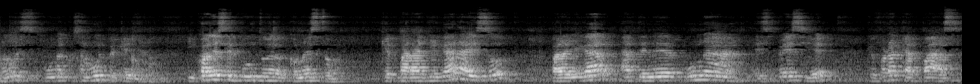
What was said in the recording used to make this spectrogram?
¿no? Es una cosa muy pequeña. ¿Y cuál es el punto con esto? Que para llegar a eso, para llegar a tener una especie que fuera capaz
